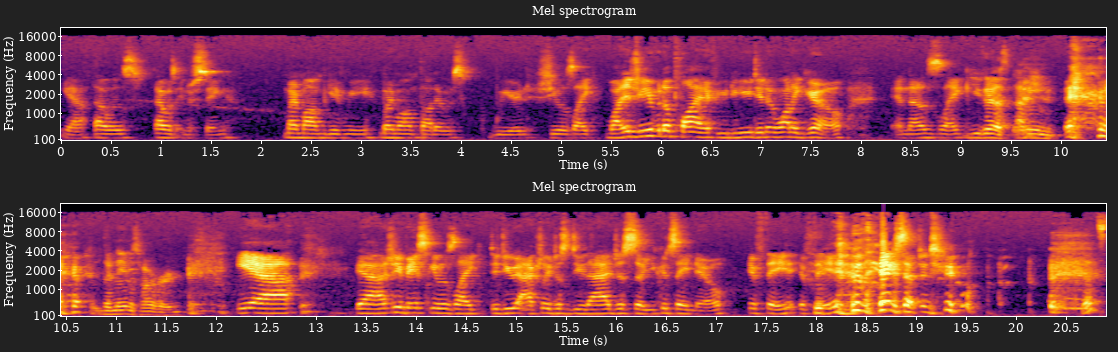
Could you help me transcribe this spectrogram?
Yeah. That was that was interesting. My mom gave me. My mom thought it was weird. She was like, "Why did you even apply if you knew you didn't want to go?" And I was like, You guys, I mean, their name is Harvard. yeah. Yeah, she basically was like, "Did you actually just do that just so you could say no if they if they, if they accepted you?" That's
